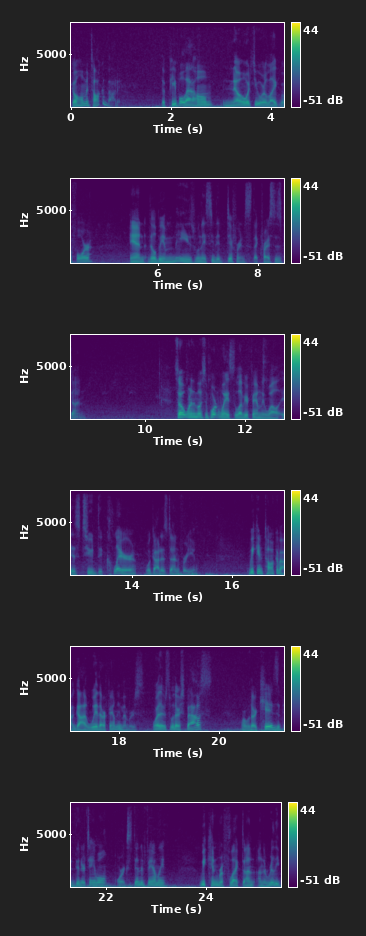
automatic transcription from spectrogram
Go home and talk about it. The people at home know what you were like before, and they'll be amazed when they see the difference that Christ has done. So, one of the most important ways to love your family well is to declare what God has done for you. We can talk about God with our family members, whether it's with our spouse or with our kids at the dinner table or extended family. We can reflect on, on the really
